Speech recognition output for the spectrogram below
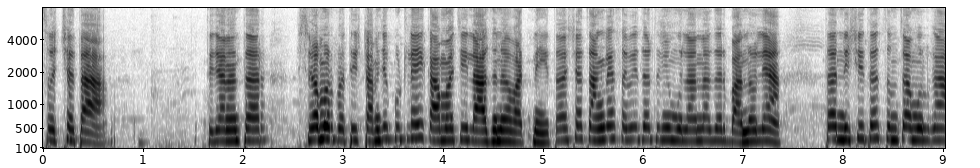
स्वच्छता त्याच्यानंतर श्रम प्रतिष्ठा म्हणजे कुठल्याही कामाची लाज न वाटणे. तर अशा चांगल्या सवयी जर तुम्ही मुलांना जर बांधवल्या तर निश्चितच तुमचा मुलगा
